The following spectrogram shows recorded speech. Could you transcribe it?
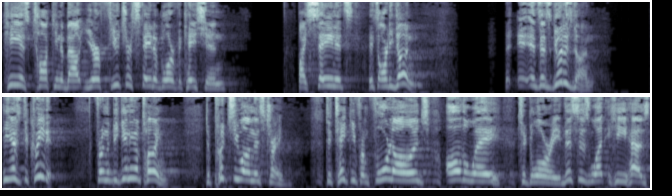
He is talking about your future state of glorification by saying it's, it's already done. It's as good as done. He has decreed it from the beginning of time to put you on this train to take you from foreknowledge all the way to glory. This is what he has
